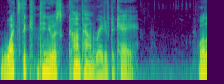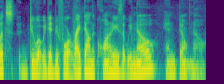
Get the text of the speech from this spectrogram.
what's the continuous compound rate of decay? Well, let's do what we did before. Write down the quantities that we know and don't know.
